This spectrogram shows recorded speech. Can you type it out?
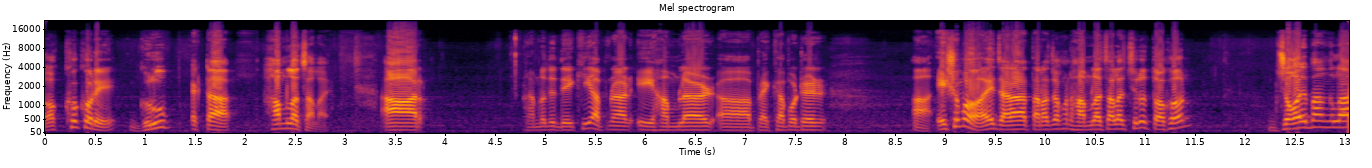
লক্ষ্য করে গ্রুপ একটা হামলা চালায়। আর আমরা যদি দেখি আপনার এই হামলার প্রেক্ষাপটের এ সময় যারা, তারা যখন হামলা চালাচ্ছিল তখন জয় বাংলা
